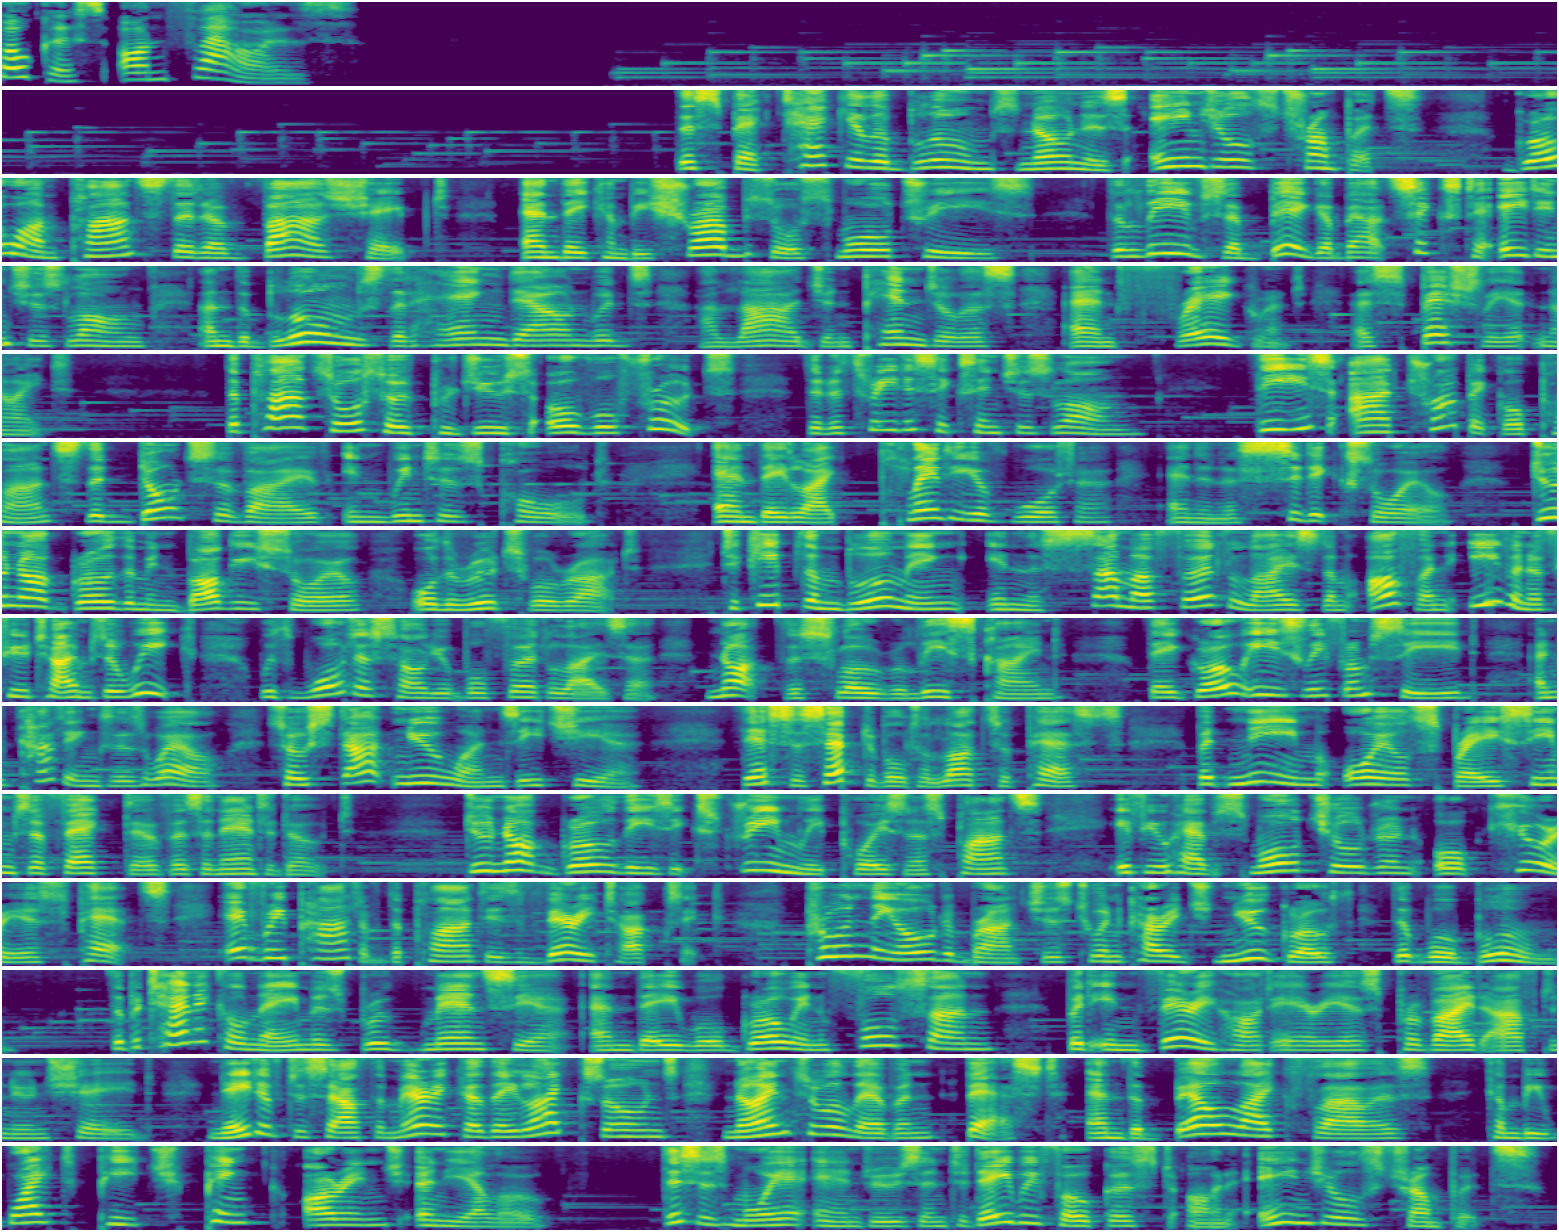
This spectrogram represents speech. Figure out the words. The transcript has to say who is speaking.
Speaker 1: focus on flowers.
Speaker 2: The spectacular blooms known as angel's trumpets grow on plants that are vase shaped and they can be shrubs or small trees. The leaves are big, about six to eight inches long, and the blooms that hang downwards are large and pendulous and fragrant, especially at night. The plants also produce oval fruits that are three to six inches long. These are tropical plants that don't survive in winter's cold, and they like plenty of water and an acidic soil. Do not grow them in boggy soil, or the roots will rot. To keep them blooming in the summer, fertilize them often, even a few times a week, with water soluble fertilizer, not the slow release kind. They grow easily from seed and cuttings as well, so start new ones each year. They're susceptible to lots of pests, but neem oil spray seems effective as an antidote. Do not grow these extremely poisonous plants if you have small children or curious pets. Every part of the plant is very toxic. Prune the older branches to encourage new growth that will bloom. The botanical name is Brugmansia, and they will grow in full sun, but in very hot areas provide afternoon shade. Native to South America, they like zones 9 through 11 best, and the bell like flowers can be white, peach, pink, orange, and yellow. This is Moya Andrews, and today we focused on angels' trumpets.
